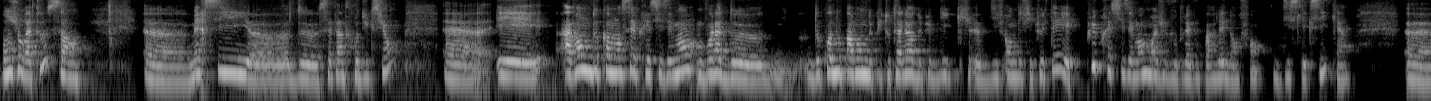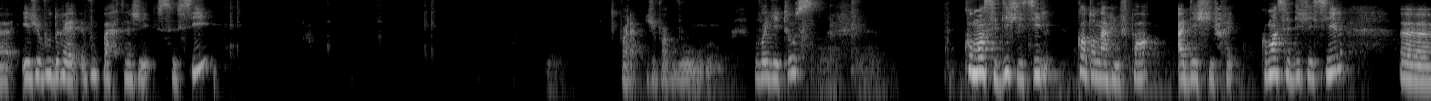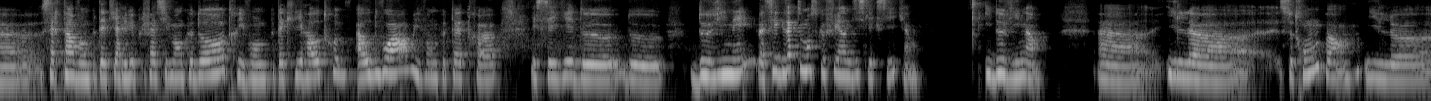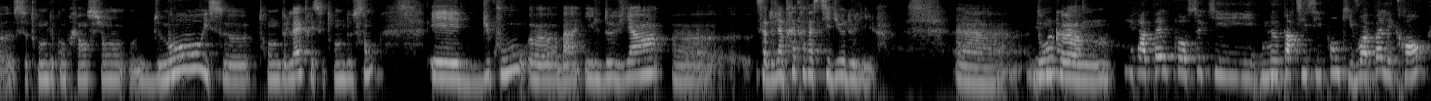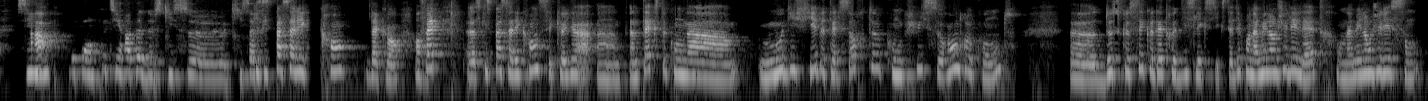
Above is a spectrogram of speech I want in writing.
Bonjour à tous. Euh, merci euh, de cette introduction. Euh, et avant de commencer précisément, voilà de, quoi nous parlons depuis tout à l'heure de public en difficulté. Et plus précisément, moi, je voudrais vous parler d'enfants dyslexiques. et je voudrais vous partager ceci. Voilà, je vois que vous voyez tous comment c'est difficile quand on n'arrive pas à déchiffrer? Comment c'est difficile euh, certains vont peut-être y arriver plus facilement que d'autres, ils vont peut-être lire à, haute voix, ils vont peut-être euh, essayer de, deviner. Bah, c'est exactement ce que fait un dyslexique. Il devine, euh, il se trompe, il se trompe de compréhension de mots, il se trompe de lettres, il se trompe de sons. Et du coup, euh, ben, il devient, euh, ça devient très très fastidieux de lire. Euh, donc, euh, rappel pour ceux qui ne participent, qui ne voient pas l'écran, si ah, un petit rappel de ce qui se, qui, qui se passe à l'écran. D'accord. En fait, ce qui se passe à l'écran, c'est qu'il y a un, un texte qu'on a modifié de telle sorte qu'on puisse se rendre compte euh, de ce que c'est que d'être dyslexique. C'est-à-dire qu'on a mélangé les lettres, on a mélangé les sons.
